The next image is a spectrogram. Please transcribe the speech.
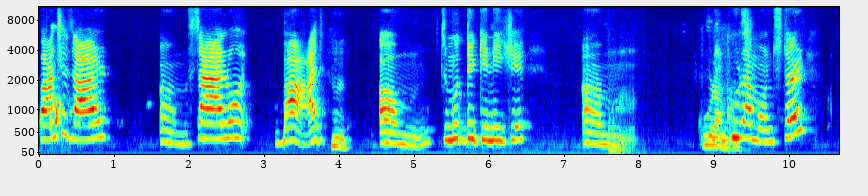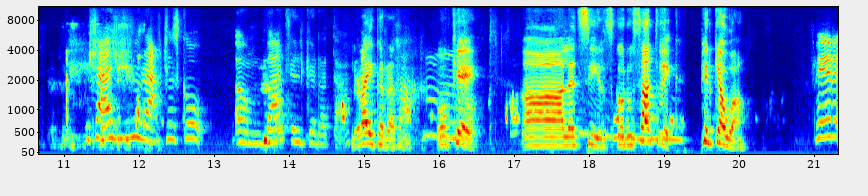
पाँच हज़ार um, सालों बाद हम्म, um, समुद्र के नीचे um, कूड़ा मांस। मॉन्स्टर विशाल शिशु राक्षस को बैटल कर रहा था लड़ाई कर रहा था। Okay let's see let's go to Satvik फिर क्या हुआ? फिर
